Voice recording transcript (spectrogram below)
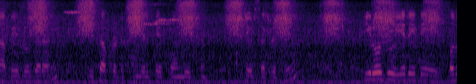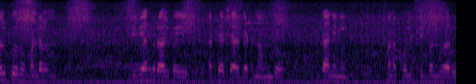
నా పేరు Rojarani Disha protection welfare foundation state సెక్రటరీని ఈరోజు ఏదైతే పొదలకూరు మండలం దివ్యాంగురాలపై అత్యాచార ఘటన ఉందో దానిని మన పోలీస్ సిబ్బంది వారు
